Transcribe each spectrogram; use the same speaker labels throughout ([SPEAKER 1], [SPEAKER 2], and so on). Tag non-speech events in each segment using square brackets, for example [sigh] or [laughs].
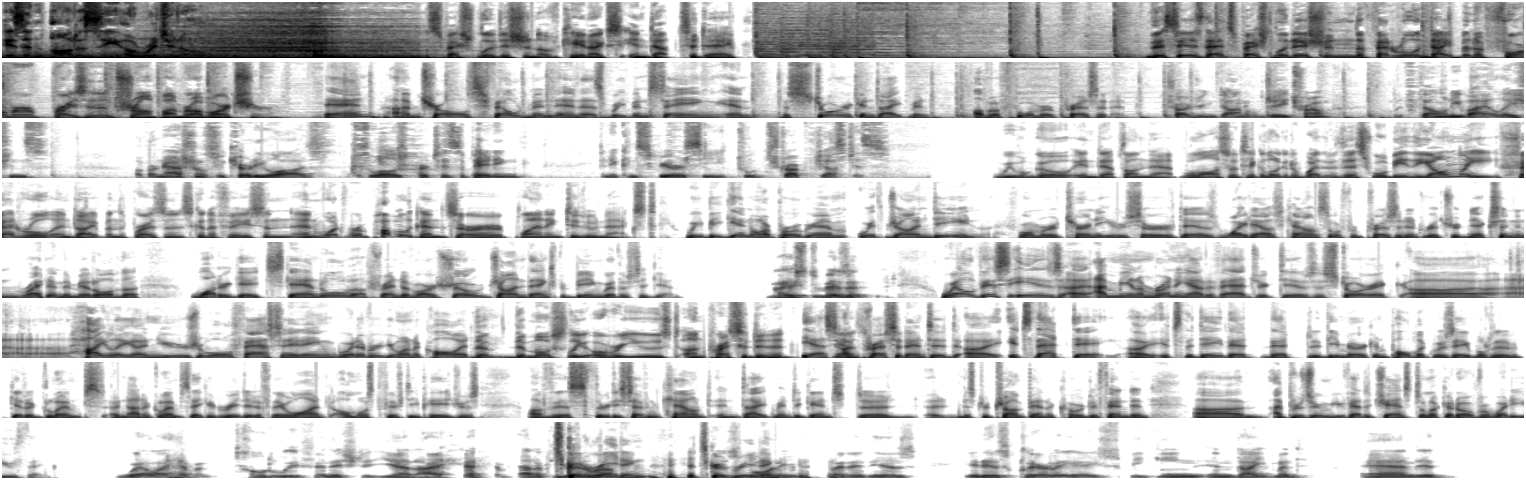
[SPEAKER 1] is an Odyssey original.
[SPEAKER 2] A special edition of KNX In Depth today. This is that special edition, the federal indictment of former President Trump. I'm Rob Archer.
[SPEAKER 3] And I'm Charles Feldman, and as we've been saying, an historic indictment of a former president.
[SPEAKER 4] Charging Donald J. Trump with felony violations of our national security laws, as well as participating in a conspiracy to obstruct justice.
[SPEAKER 2] We will go in depth on that. We'll also take a look at whether this will be the only federal indictment the president's going to face and, and what Republicans are planning to do next.
[SPEAKER 3] We begin our program with John Dean, former attorney who served as White House counsel for President Richard Nixon and right in the middle of the Watergate scandal, a friend of our show. John, thanks for being with us again.
[SPEAKER 5] Nice to visit.
[SPEAKER 3] Well, this is, uh, I mean, I'm running out of adjectives historic, uh, uh, highly unusual, fascinating, whatever you want to call it.
[SPEAKER 2] The, the mostly overused, unprecedented.
[SPEAKER 3] Yes, yes. unprecedented. Uh, it's that day. Uh, it's the day that, that the American public was able to get a glimpse, uh, not a glimpse, they could read it if they want, almost 50 pages of this 37 count indictment against Mr. Trump and a co defendant. Um, I presume you've had a chance to look it over. What do you think?
[SPEAKER 5] Well, I haven't totally finished it yet. I [laughs] have had a few.
[SPEAKER 3] Good reading. [laughs] It's good reading,
[SPEAKER 5] morning, [laughs] but it is it is clearly a speaking indictment, and it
